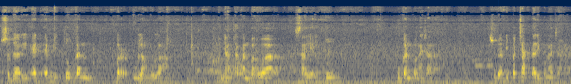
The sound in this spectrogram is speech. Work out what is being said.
saudari Edm itu kan berulang-ulang menyatakan bahwa saya itu bukan pengacara. Sudah dipecat dari pengacara.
